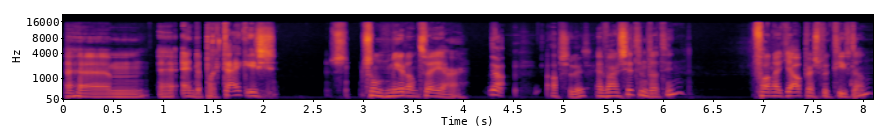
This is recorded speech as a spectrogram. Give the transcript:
Ehm, eh, en de praktijk is soms meer dan twee jaar. Absoluut. En waar zit hem dat in? Vanuit jouw perspectief dan?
